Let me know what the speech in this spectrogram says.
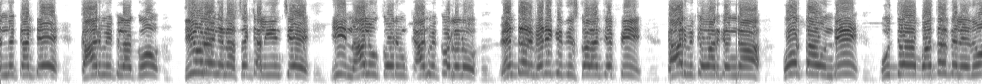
ఎందుకంటే కార్మికులకు తీవ్రంగా నష్టం కలిగించే ఈ నాలుగు కోరి కార్మికులను వెంటనే వెనక్కి తీసుకోవాలని చెప్పి కార్మిక వర్గంగా కోరుతా ఉంది. ఉద్యోగ భద్రత లేదు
